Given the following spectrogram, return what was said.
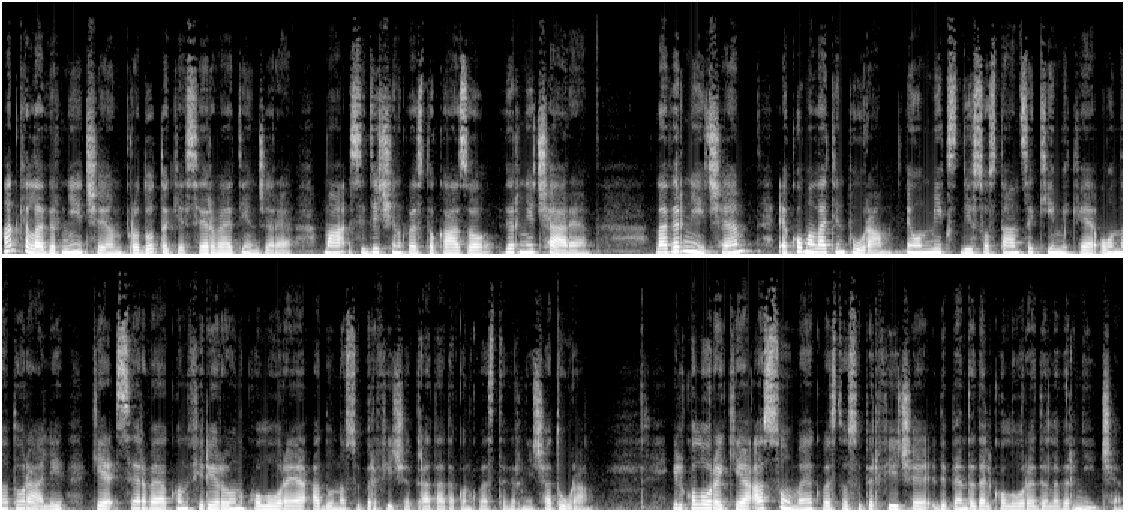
Anche la vernice è un prodotto che serve a tingere, ma si dice in questo caso verniciare. La vernice è come la tintura, è un mix di sostanze chimiche o naturali che serve a conferire un colore ad una superficie trattata con questa verniciatura. Il colore che assume questa superficie dipende dal colore della vernice.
